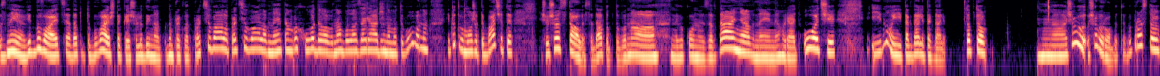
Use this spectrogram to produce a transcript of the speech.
з нею відбувається. Да? Тобто буває ж таке, що людина, наприклад, працювала, працювала, в неї там виходила, вона була заряджена, мотивована, і тут ви можете бачити, що щось сталося. Да? Тобто вона не виконує завдання, в неї не горять очі, і, ну, і так далі. так далі. Тобто, що ви, що ви робите? Ви просто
